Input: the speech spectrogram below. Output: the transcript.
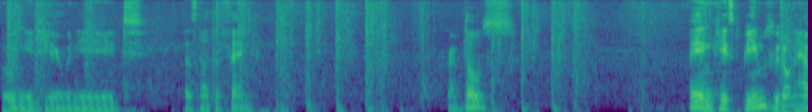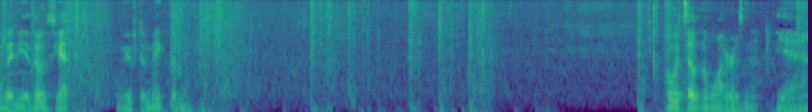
What do we need here? We need... That's not the thing. Grab those. Hey, encased beams. We don't have any of those yet. We have to make them. Oh, it's out in the water, isn't it? Yeah.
